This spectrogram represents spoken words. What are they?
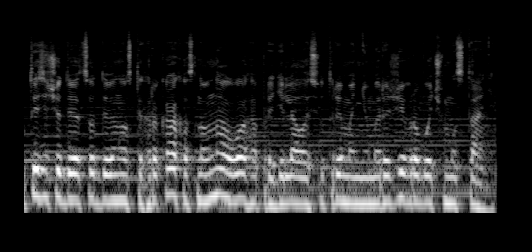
У 1990-х роках основна увага приділялась утриманню мережі в робочому стані,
